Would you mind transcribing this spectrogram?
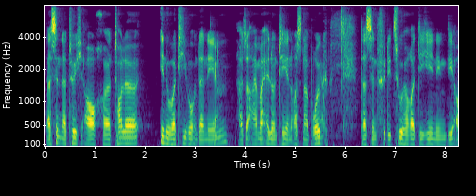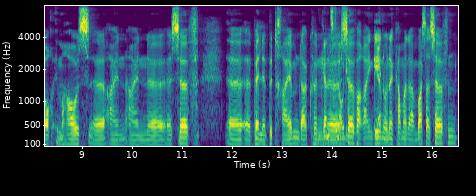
Das sind natürlich auch äh, tolle, innovative Unternehmen. Also einmal L&T in Osnabrück. Ja. Das sind für die Zuhörer diejenigen, die auch im Haus äh, ein, ein äh, Surf äh, Welle betreiben. Da können Ganz äh, genau Surfer reingehen Ja. und dann kann man da am Wasser surfen.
